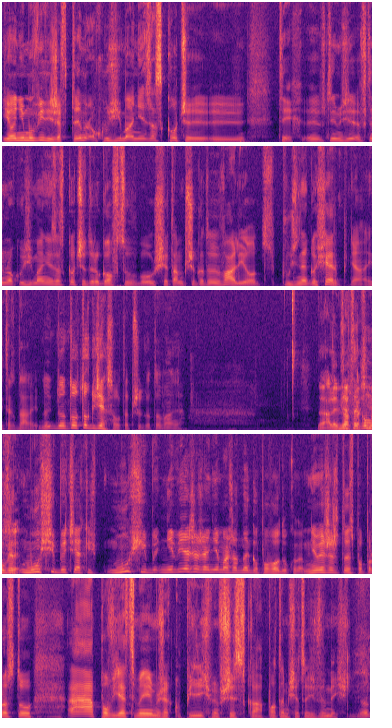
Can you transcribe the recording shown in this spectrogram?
I oni mówili, że w tym roku zima nie zaskoczy y, tych, y, w, tym, w tym roku zima nie zaskoczy drogowców, bo już się tam przygotowywali od późnego sierpnia i tak dalej. No, no to, to gdzie są te przygotowania? No ale Dlatego właśnie, mówię, że... musi być jakiś, musi być, nie wierzę, że nie ma żadnego powodu. Nie wierzę, że to jest po prostu, a powiedzmy im, że kupiliśmy wszystko, a potem się coś wymyśli. No,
